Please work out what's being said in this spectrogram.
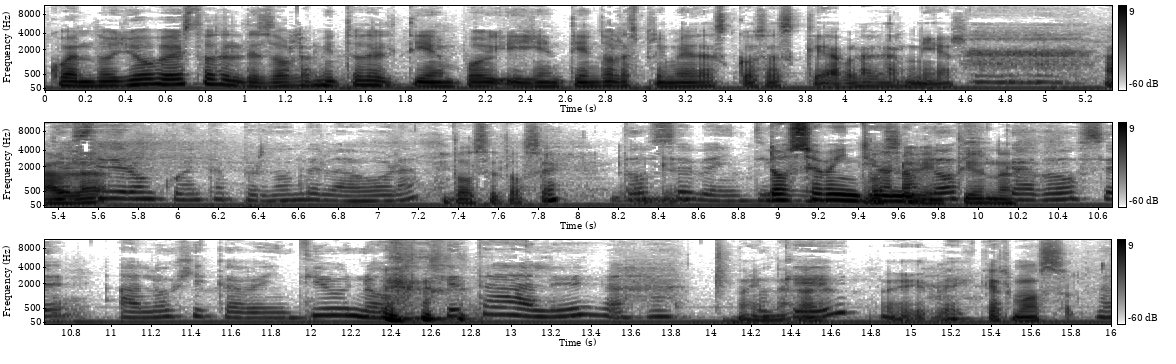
cuando yo veo esto del desdoblamiento del tiempo y entiendo las primeras cosas que habla Garnier. Habla ¿Ya se dieron cuenta, perdón, de la hora? 12, 12. 12, 21. 12, 21. 12, 21. Lógica 12 a lógica 21. ¿Qué tal, eh? Ajá. No hay okay. nada. Eh, eh, qué hermoso. ¿Ah?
